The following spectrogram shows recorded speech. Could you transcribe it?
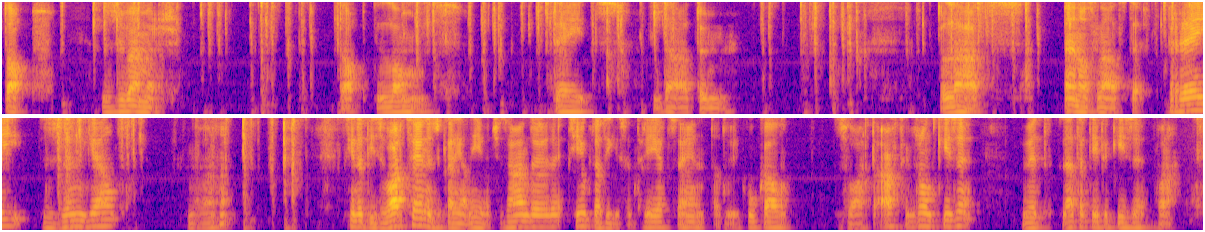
tab, zwemmer, tab, land, tijd, datum, plaats. En als laatste prijzengeld. Ik zie dat die zwart zijn, dus ik kan die al eventjes aanduiden. Ik zie ook dat die gecentreerd zijn. Dat doe ik ook al. Zwarte achtergrond kiezen. Wit lettertype kiezen. Voilà.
